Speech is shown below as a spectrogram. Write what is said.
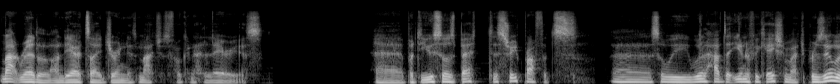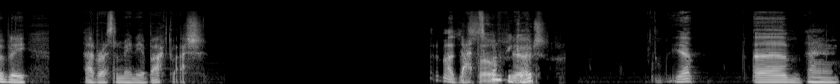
Matt Riddle on the outside during this match was fucking hilarious. Uh, but the Usos bet the Street Profits, uh, so we will have that unification match, presumably at WrestleMania Backlash. Imagine That's so, going to be yeah. good. Yep. Um, Um,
